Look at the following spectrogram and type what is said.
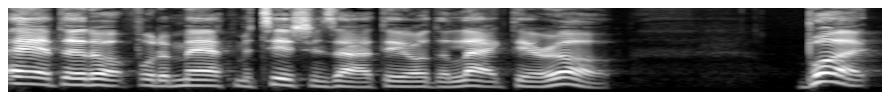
Add that up for the mathematicians out there or the lack thereof. But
